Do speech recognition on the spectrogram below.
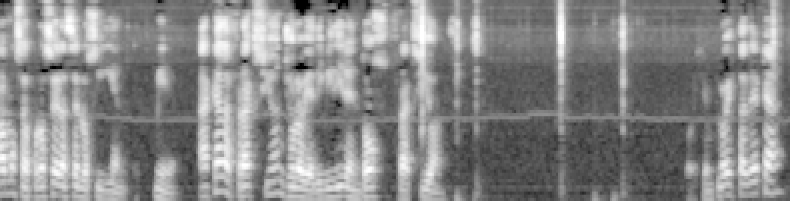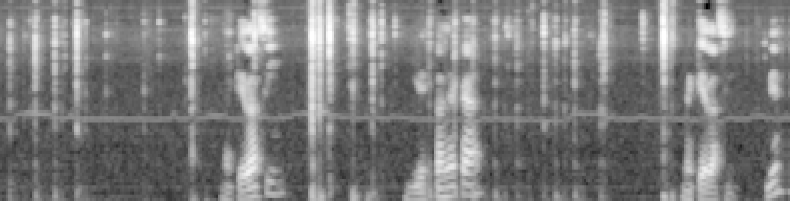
Vamos a proceder a hacer lo siguiente. Miren, a cada fracción yo la voy a dividir en dos fracciones. Por ejemplo, esta de acá me queda así. Y esta de acá me queda así. Bien.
